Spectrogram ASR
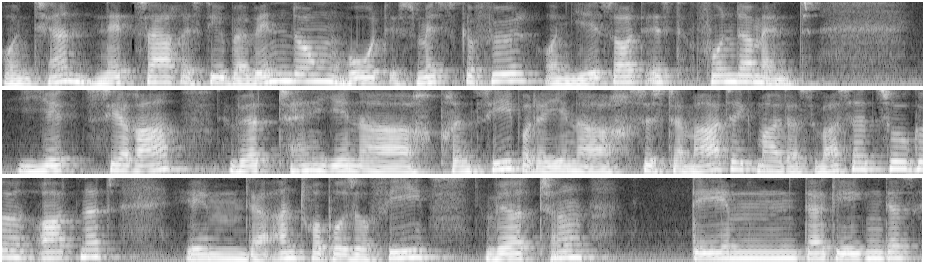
Und ja, Netzach ist die Überwindung, Hod ist Missgefühl und Jesod ist Fundament. Yetzirah wird je nach Prinzip oder je nach Systematik mal das Wasser zugeordnet. In der Anthroposophie wird äh, dem dagegen das,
